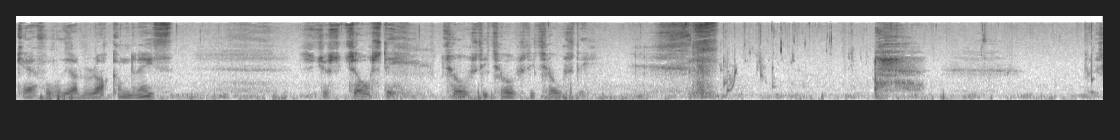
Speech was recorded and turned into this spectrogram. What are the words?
careful with the odd rock underneath. It's just toasty, toasty, toasty, toasty. But it's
